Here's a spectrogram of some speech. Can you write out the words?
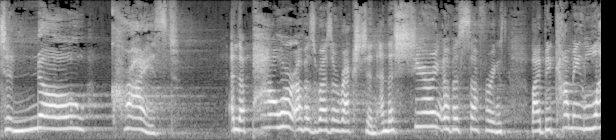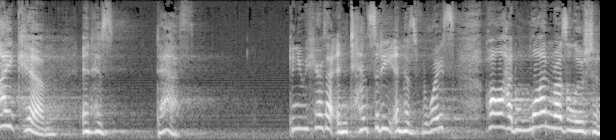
to know Christ and the power of his resurrection and the sharing of his sufferings by becoming like him in his death. Can you hear that intensity in his voice? Paul had one resolution,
